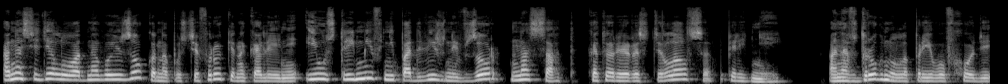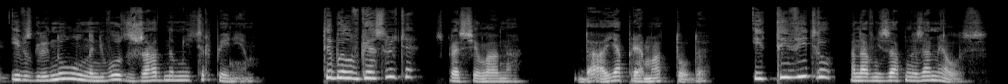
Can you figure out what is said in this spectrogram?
Она сидела у одного из окон, опустив руки на колени и устремив неподвижный взор на сад, который расстилался перед ней. Она вздрогнула при его входе и взглянула на него с жадным нетерпением. «Ты был в Гесрюте?» — спросила она. «Да, я прямо оттуда». «И ты видел?» — она внезапно замялась.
